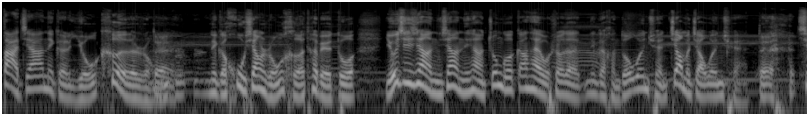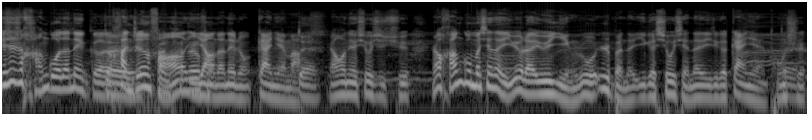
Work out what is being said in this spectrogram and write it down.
大家那个游客的融，那个互相融合特别多，尤其像你像你像中国刚才我说的那个很多温泉叫么叫温泉？对，其实是韩国的那个汗蒸房一样的那种概念嘛。对。然后那个休息区，然后韩国嘛现在也越来越引入日本的一个休闲的一个概念，同时，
